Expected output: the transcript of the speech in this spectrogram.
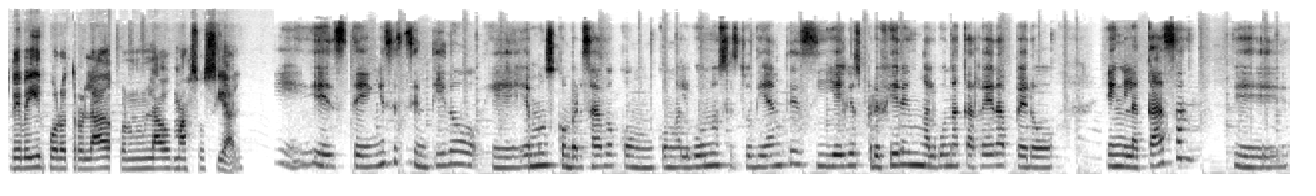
debe ir por otro lado, por un lado más social? Sí, este, en ese sentido eh, hemos conversado con, con, algunos estudiantes y ellos prefieren alguna carrera, pero en la casa eh,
